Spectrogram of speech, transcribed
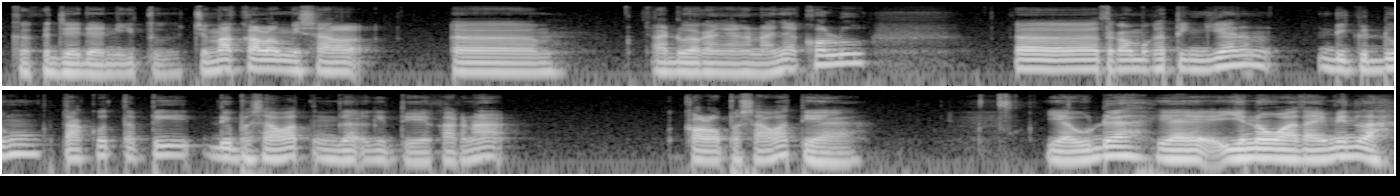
ke kejadian itu. Cuma kalau misal uh, ada orang yang nanya kok lu uh, trauma ketinggian di gedung takut tapi di pesawat enggak? Gitu ya. Karena kalau pesawat ya ya udah ya you know what I mean lah.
